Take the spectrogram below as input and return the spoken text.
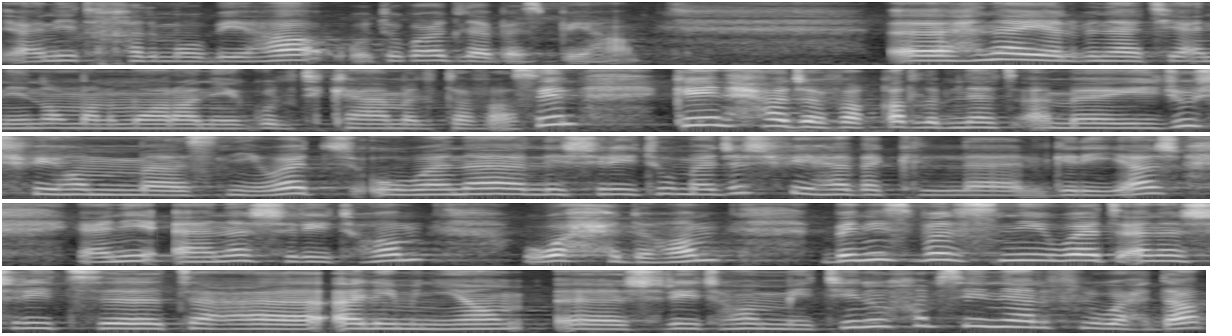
يعني تخدموا بها وتقعد لاباس بها. آه هنايا البنات يعني normalement راني قلت كامل التفاصيل كاين حاجة فقط البنات اما يجوش فيهم سنيوات وأنا اللي شريته ما جاش في هذاك ال grillage يعني أنا شريتهم وحدهم. بالنسبة للسنيوات أنا شريت تاع الومنيوم آه شريتهم 250 ألف الوحدة.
